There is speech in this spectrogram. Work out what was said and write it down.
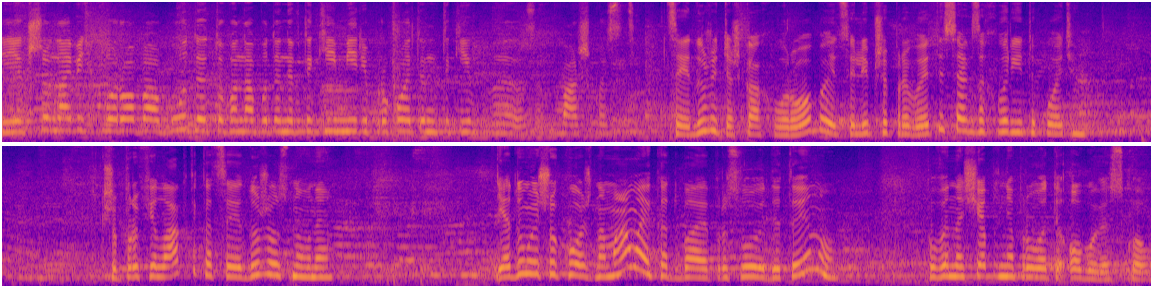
І якщо навіть хвороба буде, то вона буде не в такій мірі проходити на такій е, важкості. Це є дуже тяжка хвороба, і це ліпше привитися, як захворіти потім. Що профілактика це є дуже основне. Я думаю, що кожна мама, яка дбає про свою дитину, повинна щеплення проводити обов'язково.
